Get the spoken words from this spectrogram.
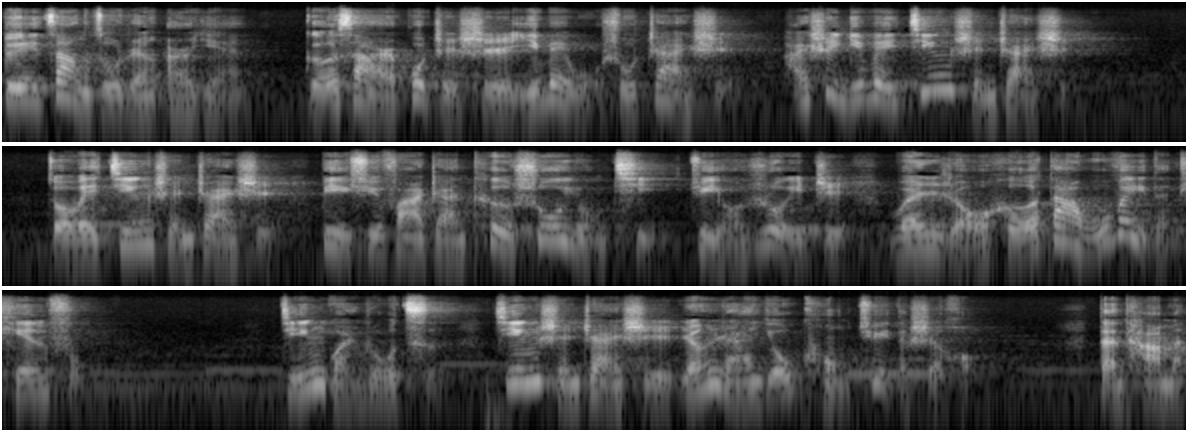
对藏族人而言，格萨尔不只是一位武术战士，还是一位精神战士。作为精神战士，必须发展特殊勇气，具有睿智、温柔和大无畏的天赋。尽管如此，精神战士仍然有恐惧的时候，但他们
